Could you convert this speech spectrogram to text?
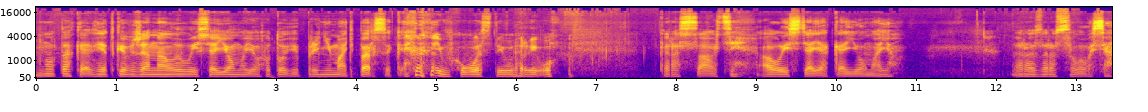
Ну таке, ветки вже налилися, йомою, готові приймати персики. І в хвост, і в гриву. Красавці. А листя яке, йомаю. Розрослося.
